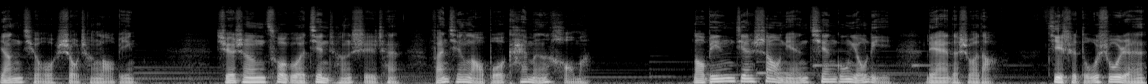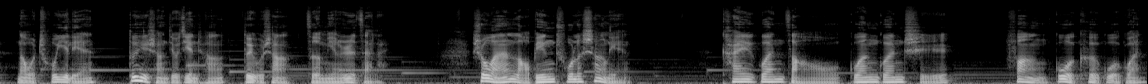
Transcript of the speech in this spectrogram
央求守城老兵。学生错过进城时辰，烦请老伯开门好吗？老兵见少年谦恭有礼，怜爱地说道：“既是读书人，那我出一联，对上就进城，对不上则明日再来。”说完，老兵出了上联：“开关早，关关迟。”放过客过关，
